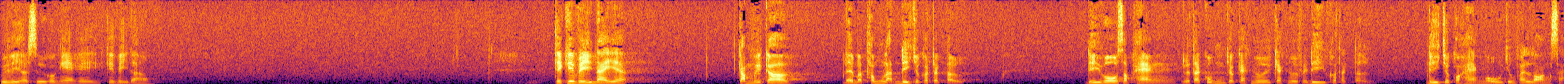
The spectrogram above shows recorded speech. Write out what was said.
Quý vị hồi xưa có nghe cái cái vị đó không? Thì cái vị này á cầm cái cờ để mà thống lãnh đi cho có trật tự. Đi vô sắp hàng, người ta cúng cho các ngươi các ngươi phải đi có trật tự. Đi cho có hàng ngủ chứ không phải loạn xạ.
